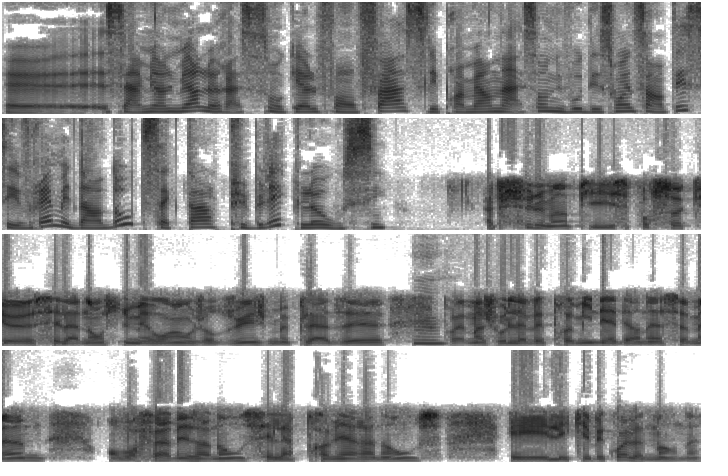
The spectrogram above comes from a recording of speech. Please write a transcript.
ça a mis en lumière le racisme auquel font face les Premières Nations au niveau des soins de santé. C'est vrai, mais dans d'autres secteurs publics là aussi. Absolument, puis c'est pour ça que c'est l'annonce numéro un aujourd'hui. Je me plais à dire, mm. je vous l'avais promis les dernières semaines, on va faire des annonces. C'est la première annonce, et les Québécois le demandent. Hein.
